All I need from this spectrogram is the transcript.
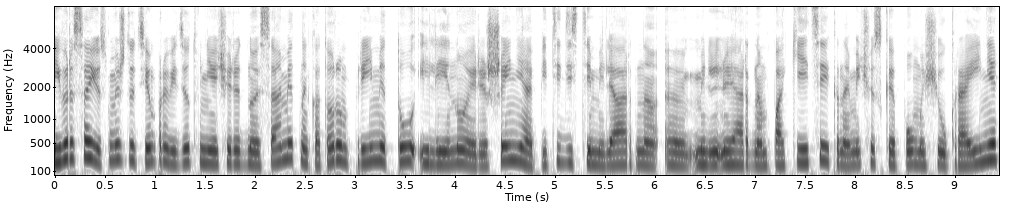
Евросоюз, между тем, проведет внеочередной саммит, на котором примет то или иное решение о 50-миллиардном э, пакете экономической помощи Украине.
